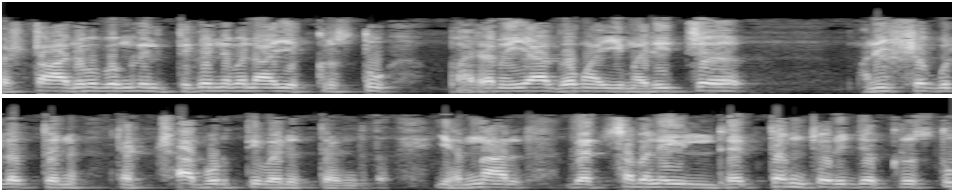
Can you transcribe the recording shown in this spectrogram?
കഷ്ടാനുഭവങ്ങളിൽ തികഞ്ഞവനായ ക്രിസ്തു പരമയാഗമായി മരിച്ച് മനുഷ്യകുലത്തിന് രക്ഷാപൂർത്തി വരുത്തേണ്ടത്. എന്നാൽ ഗത്സമനയിൽ രക്തം ചൊരിഞ്ഞ ക്രിസ്തു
